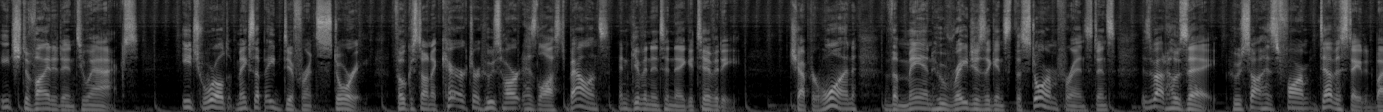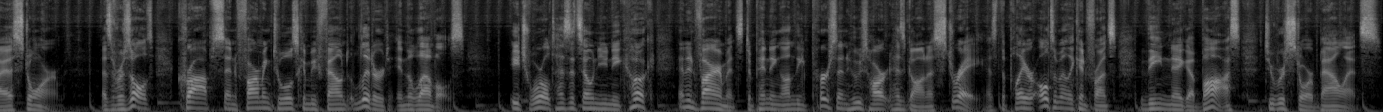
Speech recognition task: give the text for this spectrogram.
each divided into acts. Each world makes up a different story, focused on a character whose heart has lost balance and given into negativity. Chapter 1, The Man Who Rages Against the Storm, for instance, is about Jose, who saw his farm devastated by a storm. As a result, crops and farming tools can be found littered in the levels. Each world has its own unique hook and environments depending on the person whose heart has gone astray, as the player ultimately confronts the Nega boss to restore balance.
